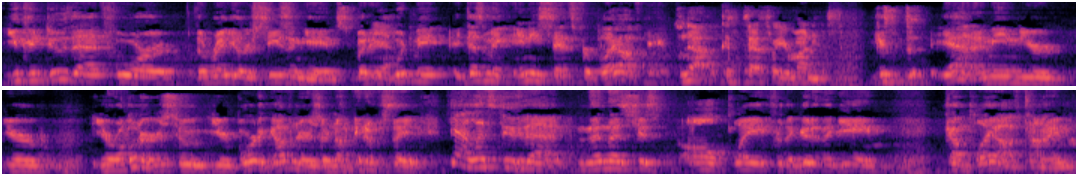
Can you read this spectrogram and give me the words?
You could do that for the regular season games, but yeah. it would make it doesn't make any sense for playoff games. No, because that's where your money is. Because yeah, I mean your your your owners, who your board of governors, are not going to say, yeah, let's do that, and then let's just all play for the good of the game come playoff time.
